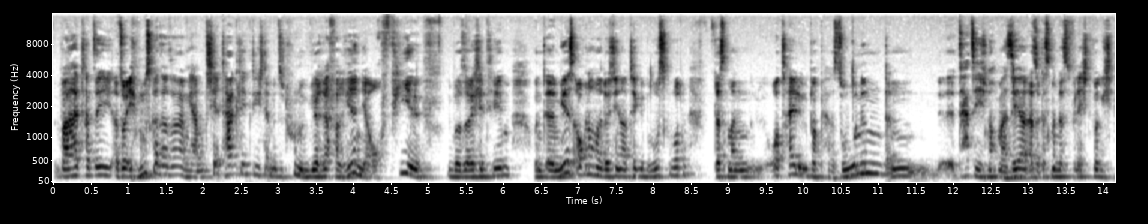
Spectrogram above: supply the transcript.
war halt tatsächlich, also ich muss ganz sagen, wir haben tagtäglich damit zu tun und wir referieren ja auch viel über solche Themen. Und äh, mir ist auch nochmal durch den Artikel bewusst geworden, dass man Urteile über Personen dann äh, tatsächlich nochmal sehr, also dass man das vielleicht wirklich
